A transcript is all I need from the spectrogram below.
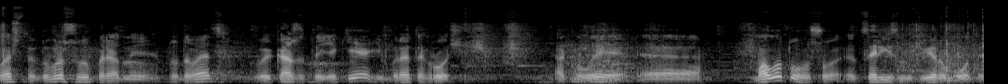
Бачите, добре, що ви порядний продавець. Ви кажете, яке, і берете гроші. А коли е, мало того, що це різні дві роботи,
